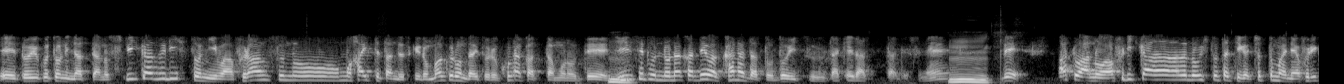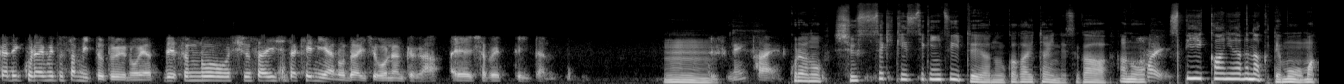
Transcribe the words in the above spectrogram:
えー、ということになって、あのスピーカーズリストにはフランスのも入ってたんですけど、マクロン大統領来なかったもので、うん、G7 の中ではカナダとドイツだけだったですね。うん、であとあのアフリカの人たちがちょっと前にアフリカでクライメートサミットというのをやって、その主催したケニアの代表なんかが喋、えー、っていたん。ですね、はい、これあの、出席、欠席についてあの伺いたいんですが、あの、はい、スピーカーにならなくても、まあ、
